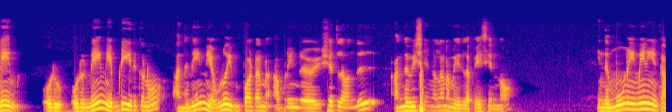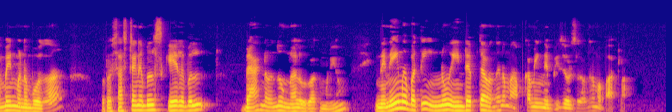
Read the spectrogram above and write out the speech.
நேம் ஒரு ஒரு நேம் எப்படி இருக்கணும் அந்த நேம் எவ்வளோ இம்பார்ட்டன்ட் அப்படின்ற விஷயத்தில் வந்து அந்த விஷயங்கள்லாம் நம்ம இதில் பேசியிருந்தோம். இந்த மூணையுமே நீங்கள் கம்பைன் பண்ணும்போது தான் ஒரு சஸ்டைனபிள் ஸ்கேலபிள் பிராண்டை வந்து உங்களால் உருவாக்க முடியும். இந்த நேமை பற்றி இன்னும் இன்டெப்த்தாக வந்து நம்ம அப்கமிங் எபிசோட்ஸில் வந்து நம்ம பார்க்கலாம்.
